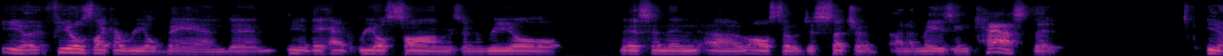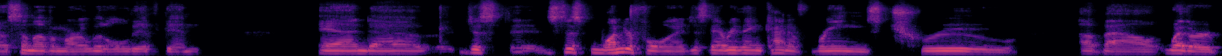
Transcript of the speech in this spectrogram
you know it feels like a real band and you know they had real songs and real this and then uh, also just such a, an amazing cast that you know some of them are a little lived in and uh, just it's just wonderful and just everything kind of rings true about whether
